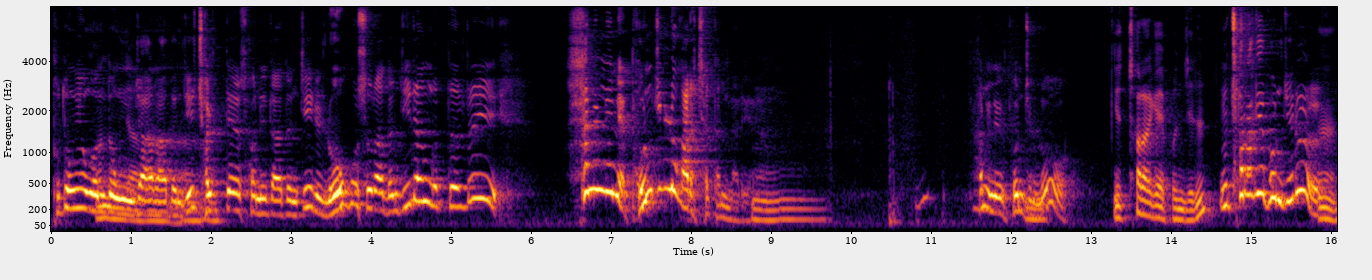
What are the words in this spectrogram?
부동의 원동자라든지 절대선이라든지 로고스라든지 이런 것들이 하느님의 본질로 가르쳤단 말이에요. 하느님의 본질로 이 철학의 본질. 철학의 본질을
